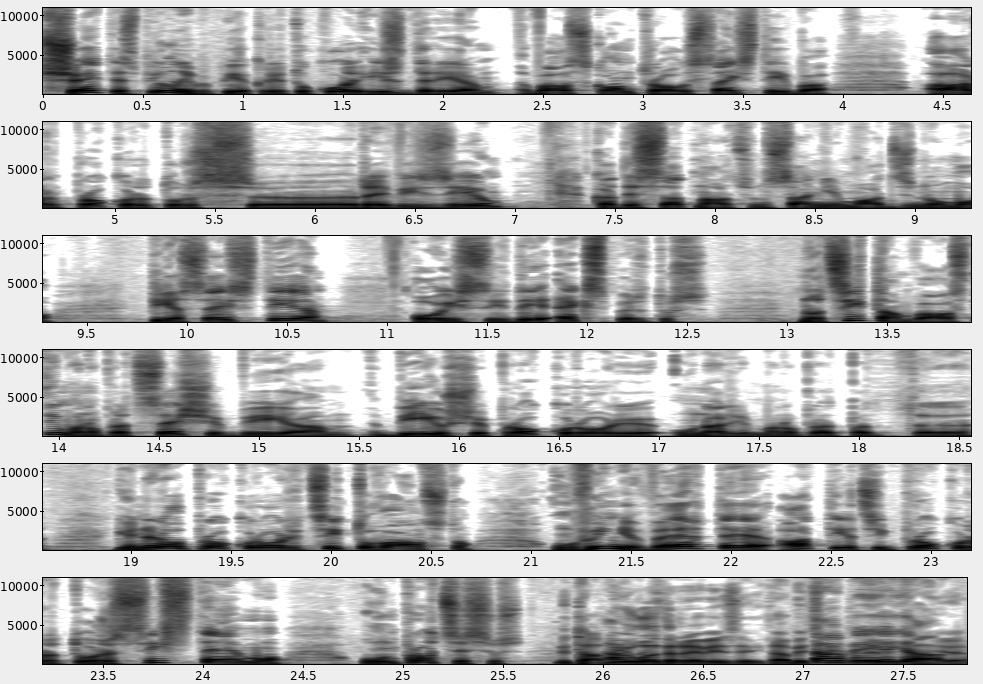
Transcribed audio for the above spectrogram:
Šeit es pilnībā piekrītu, ko izdarīja valsts kontrole saistībā ar prokuratūras uh, reviziju, kad es atnācu un saņēmu atzinumu, piesaistīja OECD ekspertus. No citām valstīm, manuprāt, seši bija bijuši prokurori un arī, manuprāt, pat uh, ģenerāli prokurori citu valstu. Viņi vērtēja attiecīgi prokuratūras sistēmu un procesus. Bet tā, tā bija mēs, otra revizija. Tā bija, tā bija jā, jā.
